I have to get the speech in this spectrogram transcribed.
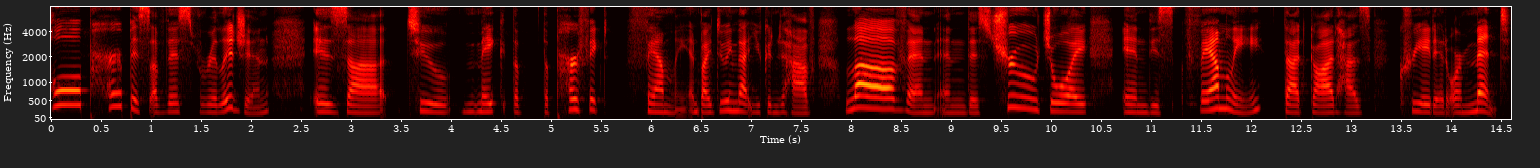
whole purpose of this religion is uh, to make the the perfect family and by doing that you can have love and and this true joy in this family that god has created or meant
